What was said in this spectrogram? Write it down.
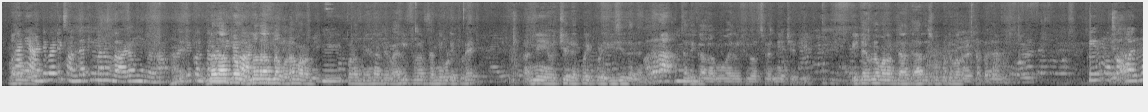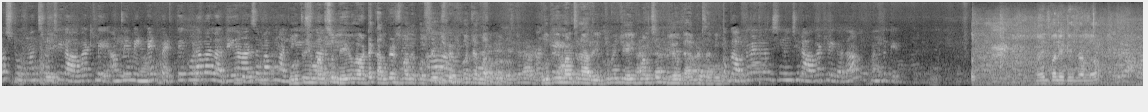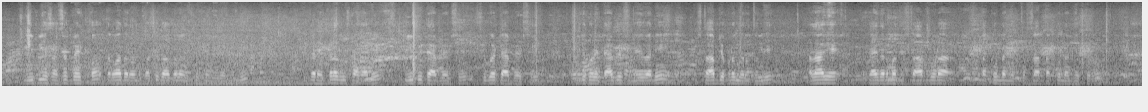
మనం కానీ యాంటీబయాటిక్స్ అందరికి మనం వాడము కదా. అంటే ఉన్న దాంట్లో కొంతమంది ఉన్న దాంట్లో కూడా మనం ఈ- ఇప్పుడు ఏంటంటే వైరల్ ఫీవర్స్ అన్ని కూడా ఇప్పుడే అన్ని వచ్చేది ఎక్కువ ఇప్పుడు ఈ సీజన్ అది చలికాలము వైరల్ ఫీవర్స్ అన్నీ వచ్చేది ఈ టైంలో మనం జాగ్రత్త మనం ఎట్లా ఒక ఆల్మోస్ట్ టూ మంత్స్ నుంచి రావట్లే. ఆ మేము ఇండెంట్ పెడితే కూడా వాళ్ళు అదే ఆన్సర్ మాకు మళ్ళీ టూ త్రీ మంత్స్ లేవు కాబట్టి కంప్లైంట్స్ మనకు వస్తే కొంచెం మనం. టూ త్రీ మంత్స్ కాదు. ఇంచుమించు ఎయిట్ మంత్స్ లేవు టాబ్లెట్స్ అన్ని. గవర్నమెంట్ నుంచి నుంచి రావట్లే కదా అందుకే. బోయినపల్లి డివిజన్లో ఈపీఎస్ అసెట్పేట్లో తర్వాత రెండు బస్సు దాఖలు ఇన్స్పెక్షన్ జరిగింది. ఇక్కడ ఎక్కడ చూసినా కానీ బీపీ ట్యాబ్లెట్స్ షుగర్ ట్యాబ్లెట్స్ ఇంకా కొన్ని ట్యాబ్లెట్స్ లేవని స్టాఫ్ చెప్పడం జరుగుతుంది. అలాగే ఒక ఐదారు మంది స్టాఫ్ కూడా తక్కువ ఉందని చెప్తారు సార్ తక్కువ ఉందని చెప్తారు.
